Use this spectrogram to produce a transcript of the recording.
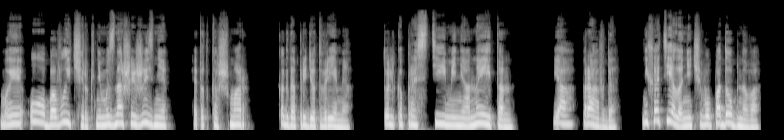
«Мы оба вычеркнем из нашей жизни этот кошмар, когда придет время. Только прости меня, Нейтон. Я, правда, не хотела ничего подобного.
